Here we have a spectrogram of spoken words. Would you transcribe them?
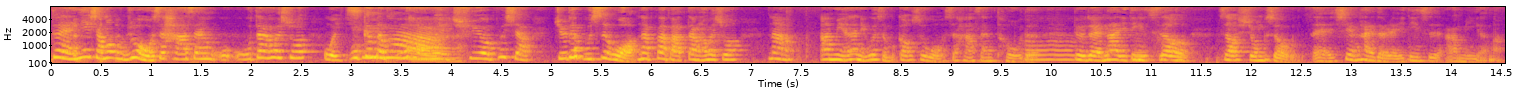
对，你想说，如果我是哈山，我我当然会说，我根本不好委屈哦，不想，绝对不是我。那爸爸当然会说。那阿米尔，那你为什么告诉我是哈山偷的，哦、对不对？那一定知道知道凶手，诶，陷害的人一定是阿米尔嘛。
